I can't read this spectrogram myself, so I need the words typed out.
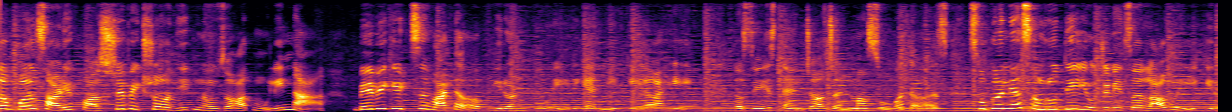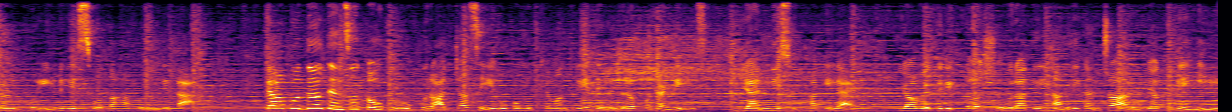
तब्बल साडेपाचशे पेक्षा अधिक नवजात मुलींना बेबी किटचं वाटप किरण भोईर यांनी केलं आहे. तसेच त्यांच्या जन्मासोबतच सुकन्या समृद्धी योजनेचा लाभही किरण भोईर हे स्वतः करून देतात. त्याबद्दल त्यांचं कौतुक राज्याचे उपमुख्यमंत्री देवेंद्र फडणवीस यांनी सुद्धा केलं आहे या व्यतिरिक्त शहरातील नागरिकांच्या आरोग्याकडेही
